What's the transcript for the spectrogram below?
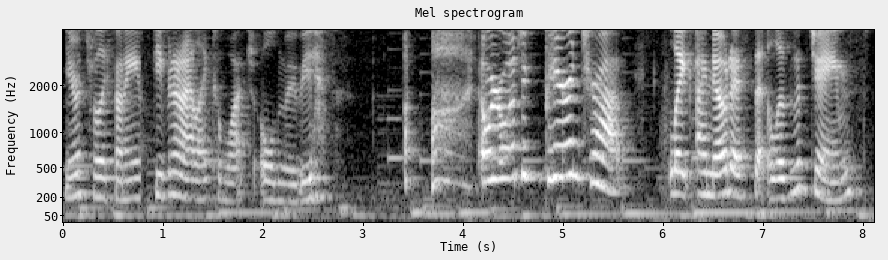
you know what's really funny? Steven and I like to watch old movies. and we were watching Parent Trap. Like I noticed that Elizabeth James,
